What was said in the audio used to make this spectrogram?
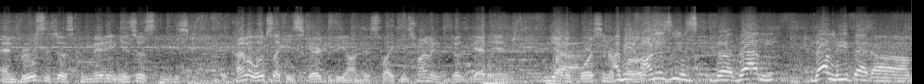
And Bruce is just committing. He's just, he's, it kind of looks like he's scared to be honest. Like he's trying to just get in, try to force an I mean honestly it's the that that lead that um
